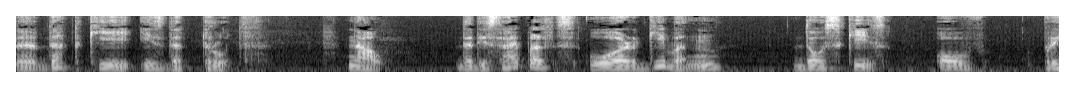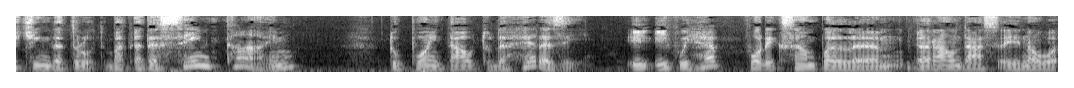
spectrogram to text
uh, that key is the truth. Now, the disciples were given those keys of preaching the truth, but at the same time, to point out to the heresy. I- If we have, for example, um, around us, you know, a,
